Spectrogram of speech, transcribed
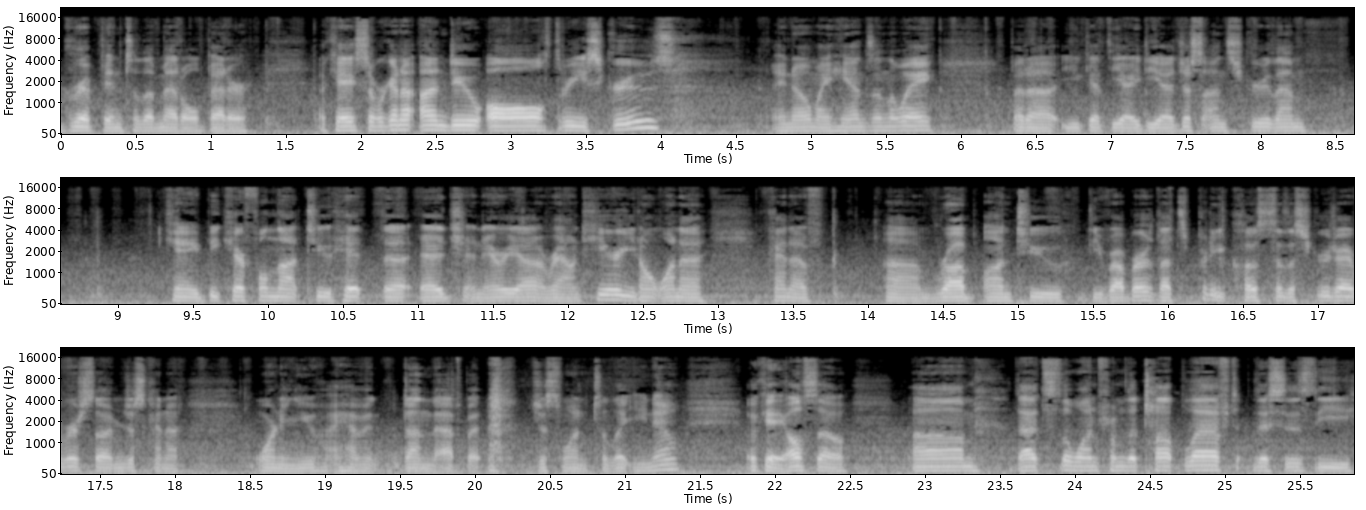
grip into the metal better. Okay, so we're gonna undo all three screws. I know my hand's in the way, but uh, you get the idea. Just unscrew them. Okay, be careful not to hit the edge and area around here. You don't want to kind of um, rub onto the rubber. That's pretty close to the screwdriver, so I'm just kind of warning you. I haven't done that, but just wanted to let you know. Okay, also, um, that's the one from the top left. This is the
